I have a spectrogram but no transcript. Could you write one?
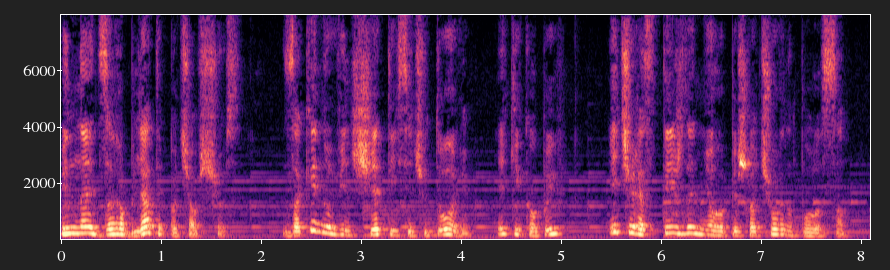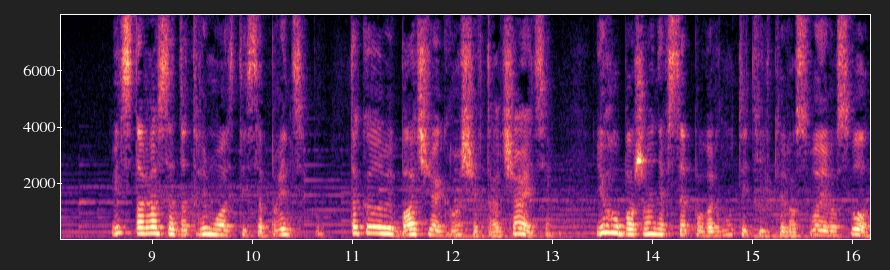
він навіть заробляти почав щось. Закинув він ще тисячу доларів, які копив, і через тиждень в нього пішла чорна полоса. Він старався дотримуватися принципу, та коли бачив, як гроші втрачаються, його бажання все повернути тільки росло і росло,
